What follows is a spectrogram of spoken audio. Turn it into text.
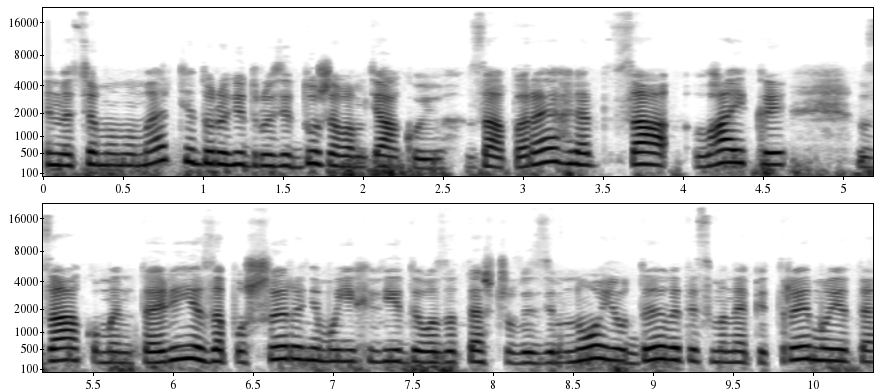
І на цьому моменті, дорогі друзі, дуже вам дякую за перегляд, за лайки, за коментарі, за поширення моїх відео, за те, що ви зі мною дивитесь, мене підтримуєте.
